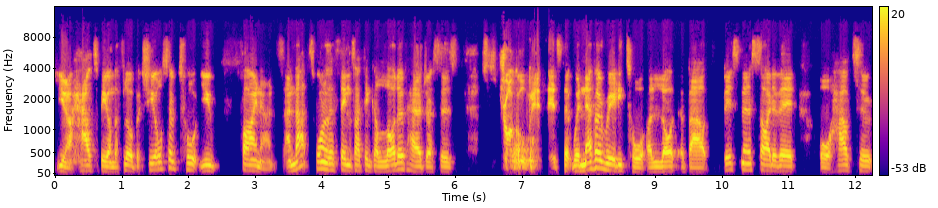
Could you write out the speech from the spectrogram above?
you know how to be on the floor but she also taught you finance. And that's one of the things I think a lot of hairdressers struggle with is that we're never really taught a lot about business side of it or how to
